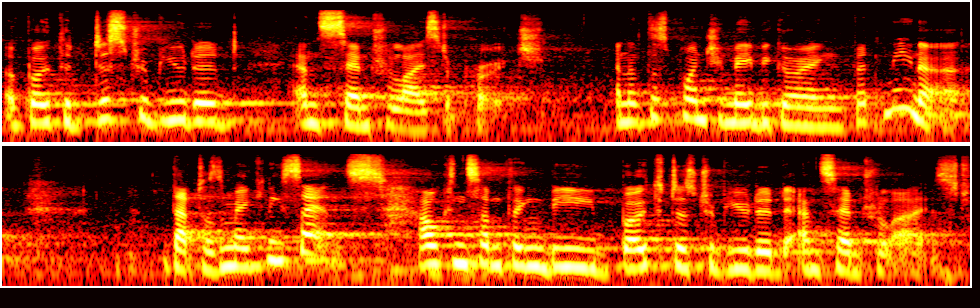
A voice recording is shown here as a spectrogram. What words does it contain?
of both a distributed and centralized approach. And at this point you may be going, but Nina, that doesn't make any sense. How can something be both distributed and centralized?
